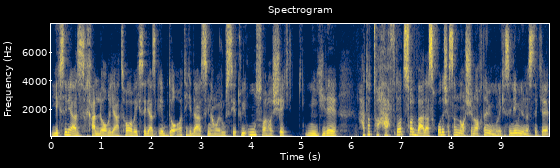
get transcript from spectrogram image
یک سری از خلاقیت ها و یک سری از ابداعاتی که در سینمای روسیه توی اون سالها شکل می‌گیره حتی تا هفتاد سال بعد از خودش اصلا ناشناخته میمونه. کسی نمی‌دونسته که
